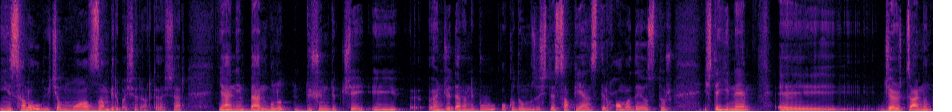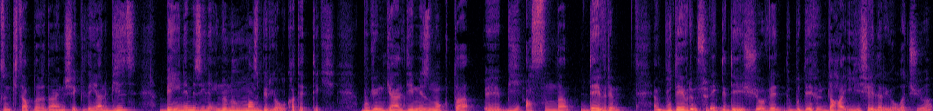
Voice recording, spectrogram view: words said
insanoğlu için muazzam bir başarı arkadaşlar. Yani ben bunu düşündükçe e, önceden hani bu okuduğumuz işte Sapiens'tir, Homo Deus'tur, işte yine e, Jared Diamond'ın kitapları da aynı şekilde. Yani biz beynimiz ile inanılmaz bir yol kat ettik. Bugün geldiğimiz nokta e, bir aslında devrim. Yani bu devrim sürekli değişiyor ve bu devrim daha iyi şeylere yol açıyor.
